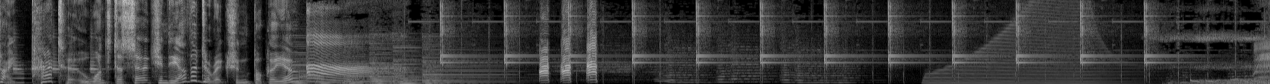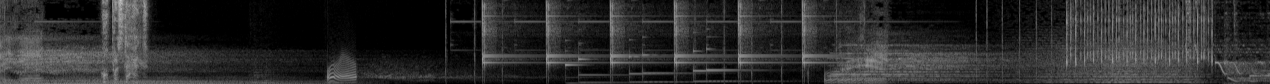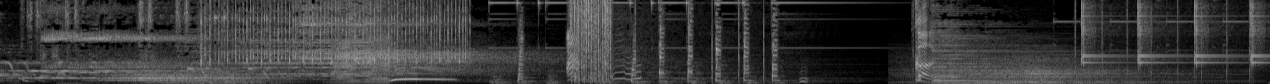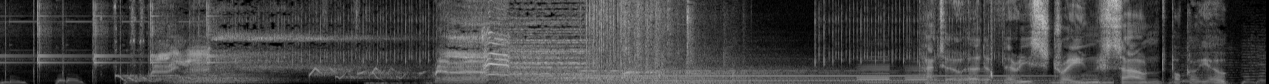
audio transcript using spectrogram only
Looks like Pato wants to search in the other direction, Pocoyo. Ah. What Pato heard a very strange sound, Pocoyo.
